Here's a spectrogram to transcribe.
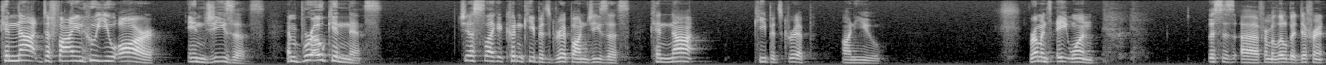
cannot define who you are in Jesus. And brokenness, just like it couldn't keep its grip on Jesus, cannot keep its grip on you. Romans 8 1. This is uh, from a little bit different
